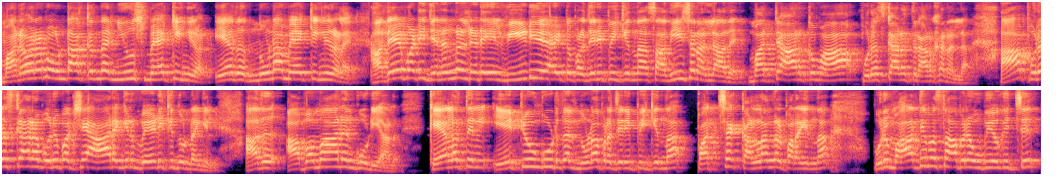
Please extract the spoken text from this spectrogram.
മനോരമ ഉണ്ടാക്കുന്ന ന്യൂസ് മേക്കിങ്ങുകൾ ഏത് നുണ മേക്കിങ്ങുകളെ? അതേപടി ജനങ്ങളുടെ ഇടയിൽ വീഡിയോ ആയിട്ട് പ്രചരിപ്പിക്കുന്ന സതീശനല്ലാതെ മറ്റാർക്കും ആ പുരസ്കാരത്തിന് അർഹനല്ല. ആ പുരസ്കാരം ഒരുപക്ഷെ ആരെങ്കിലും മേടിക്കുന്നുണ്ടെങ്കിൽ അത് അപമാനം കൂടിയാണ്. കേരളത്തിൽ ഏറ്റവും കൂടുതൽ നുണ പ്രചരിപ്പിക്കുന്ന പച്ചക്കള്ളങ്ങൾ പറയുന്ന ഒരു മാധ്യമ സ്ഥാപനം ഉപയോഗിച്ച്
